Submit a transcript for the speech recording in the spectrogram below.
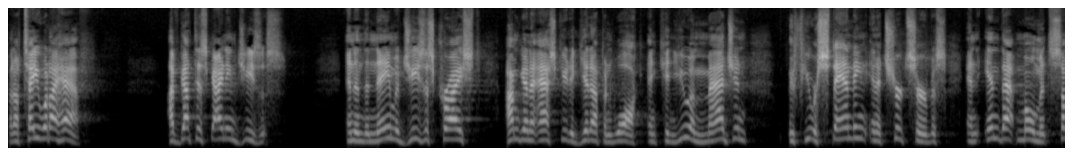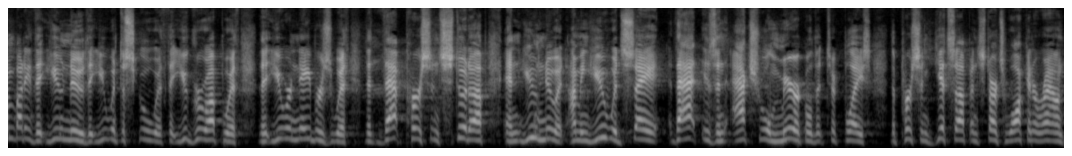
but I'll tell you what I have. I've got this guy named Jesus. And in the name of Jesus Christ, I'm going to ask you to get up and walk. And can you imagine if you were standing in a church service and in that moment somebody that you knew that you went to school with that you grew up with that you were neighbors with that that person stood up and you knew it i mean you would say that is an actual miracle that took place the person gets up and starts walking around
